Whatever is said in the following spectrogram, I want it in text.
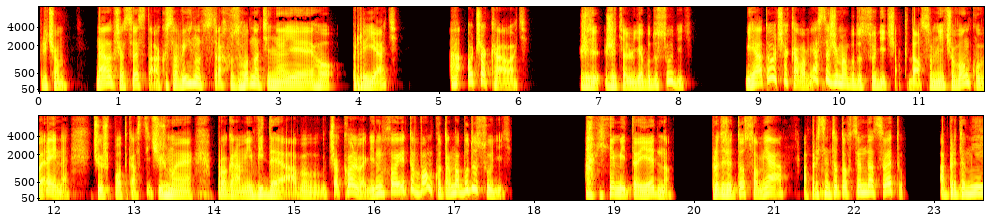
Pričom najlepšia cesta, ako sa vyhnúť strachu z hodnotenia je ho prijať a očakávať, že, že ťa ľudia budú súdiť. Ja to očakávam. Jasne, že ma budú súdiť. Čak dal som niečo vonku verejné. Či už podcasty, či už moje programy, videá, čokoľvek. Jednoducho je to vonku, tak ma budú súdiť. A je mi to jedno. Pretože to som ja a presne toto chcem dať svetu. A preto mi je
